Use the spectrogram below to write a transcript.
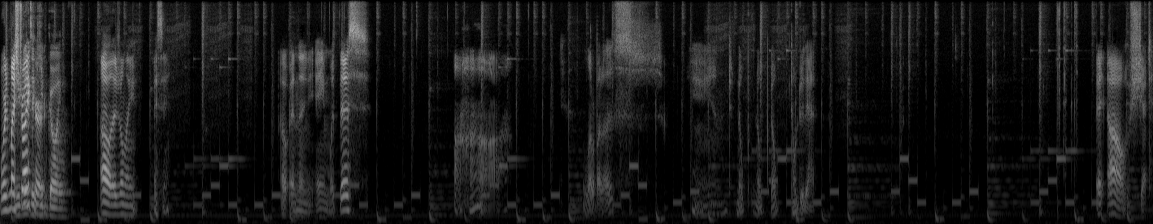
Where's my You striker? to keep going. Oh, there's only. I see. Oh, and then you aim with this. Aha. A little bit of this. And nope, nope, nope. Don't do that. Eh, oh shit.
